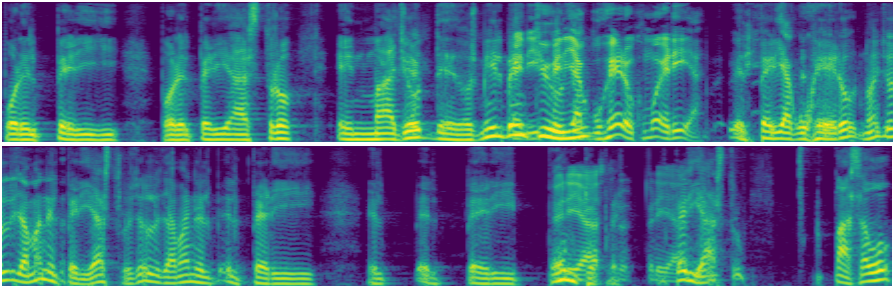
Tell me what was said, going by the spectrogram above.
por el, peri, por el periastro en mayo de 2021. Peri, periagujero, ¿cómo diría? El periagujero, ¿no? Ellos le llaman el periastro, ellos le llaman el, el peri... El, el peripunto, Periastro, pues, periastro. periastro pasó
